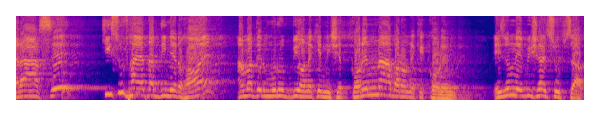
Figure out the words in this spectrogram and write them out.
এরা আছে, কিছু ফায়দা দিনের হয়, আমাদের মুরব্বী অনেকে নিষেধ করেন না, আবার অনেকে করেন। এই জন্য এ বিষয়ে চুপচাপ।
